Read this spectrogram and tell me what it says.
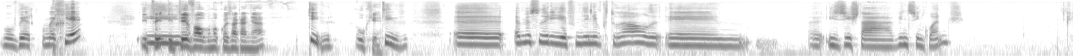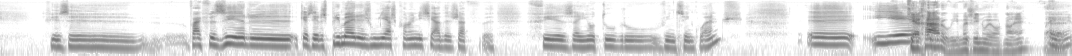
vou ver como é que é. E, te, e, teve alguma coisa a ganhar? Tive. O quê? Tive. Uh, a maçonaria feminina em Portugal é, uh, existe há 25 anos. Fez, vai fazer, quer dizer, as primeiras mulheres que foram iniciadas já fez em outubro 25 anos. e é, que é raro, imagino eu, não é? É.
